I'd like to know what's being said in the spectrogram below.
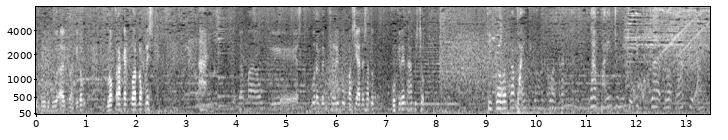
170 ribu lagi, lagi dong. Blok Kraken keluar dong please. Anjir, gak mau guys. Kurang dari 100 ribu, masih ada satu. Gue kirain habis cok. Tiga weld, ngapain tiga weld keluar terakhir? Ngapain cumi cumi tiga keluar terakhir anjir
